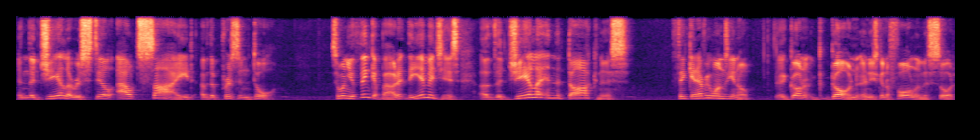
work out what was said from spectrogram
and the jailer is still outside of the prison door. So when you think about it, the images of the jailer in the darkness, thinking everyone's, you know, gone, gone and he's going to fall on his sword,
